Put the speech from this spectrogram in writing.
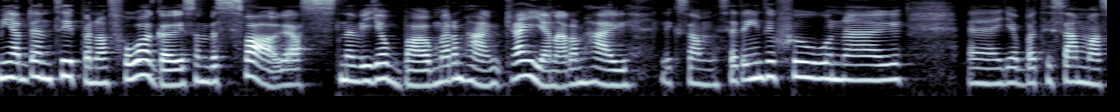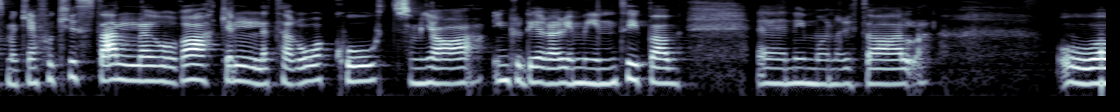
mer den typen av frågor som besvaras när vi jobbar med de här grejerna, de här liksom sätta intentioner, eh, jobba tillsammans med kanske kristaller, orakel eller tarotkort som jag inkluderar i min typ av eh, nymåneritual. Och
